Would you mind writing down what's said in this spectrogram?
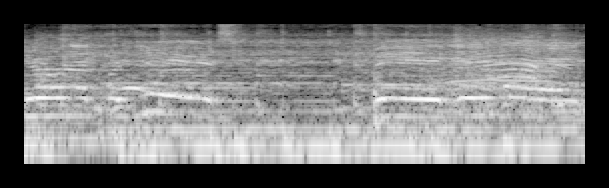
Doing it for years. Big inward.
